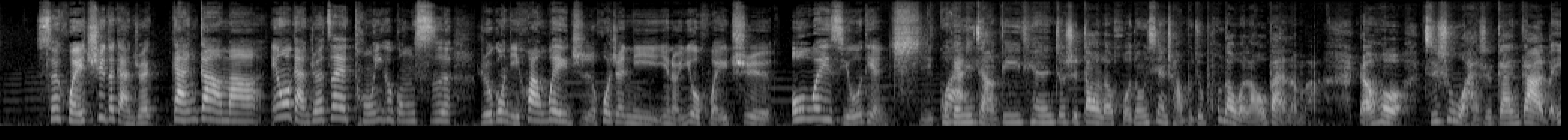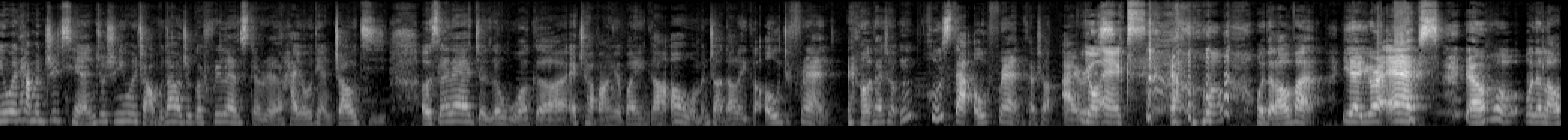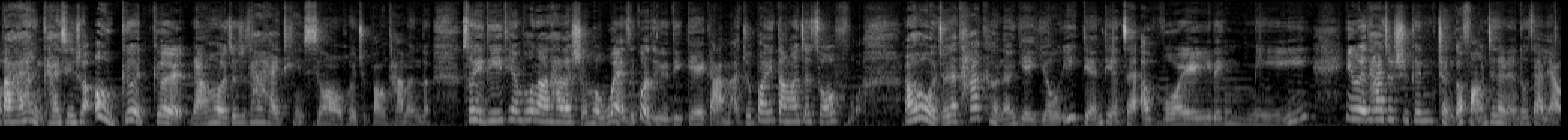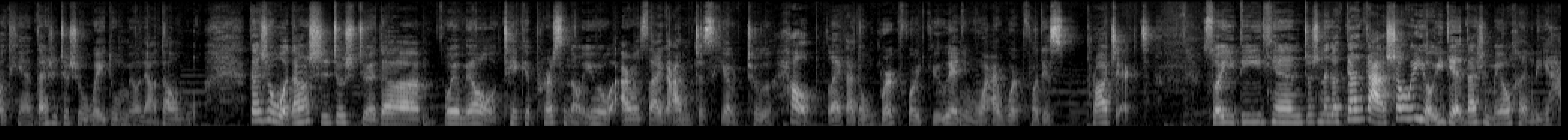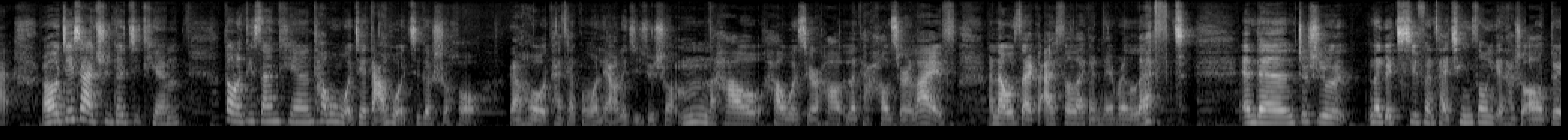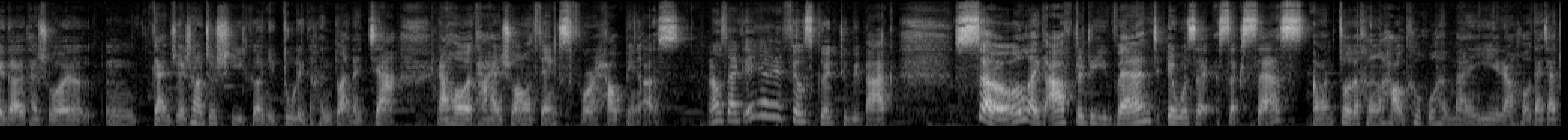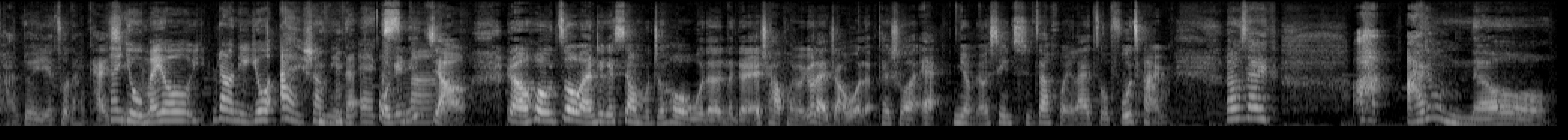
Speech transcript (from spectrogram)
所以回去的感觉尴尬吗？因为我感觉在同一个公司，如果你换位置或者你 you know 又回去，always 有点奇怪。我跟你讲，第一天就是到了活动现场，不就碰到我老板了嘛？然后其实我还是尴尬的，因为他们之前就是因为找不到这个 freelance 的人，还有点着急。呃，所以呢，就是我个 HR 朋友帮你讲，哦，我们找到了一个 old friend。然后他说，嗯，Who's that old friend？他说 Iris，Your ex。然后我的老板。Yeah, your ex。然后我的老板还很开心说，哦，good good。然后就是他还挺希望我回去帮他们的。所以第一天碰到他的时候，我也是觉得有点尴尬嘛，就帮你当了这招呼。然后我觉得他可能也有一点点在 avoiding me，因为他就是跟整个房间的人都在聊天，但是就是唯独没有聊到我。但是我当时就是觉得我也没有 take it personal，因为我 I was like I'm just here to help，like I don't work for you anymore，I work for this project。所以第一天就是那个尴尬稍微有一点，但是没有很厉害。然后接下去的几天，到了第三天，他问我借打火机的时候，然后他才跟我聊了几句，说，嗯，How how was your how like how's your life？And I was like I feel like I never left。And then 就是那个气氛才轻松一点。他说，哦，对的，他说，嗯，感觉上就是一个你度了一个很短的假。然后他还说，哦，Thanks for helping us。And I was like, it feels good to be back。So, like after the event, it was a success. 嗯，做的很好，客户很满意，然后大家团队也做的很开心。但有没有让你又爱上你的 ex？我跟你讲，然后做完这个项目之后，我的那个 HR 朋友又来找我了。他说：“哎，你有没有兴趣再回来做 full time？” I was like, I don't know.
